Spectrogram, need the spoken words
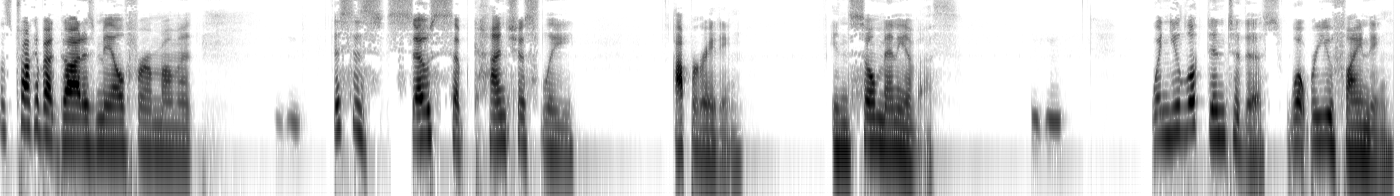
Let's talk about God as male for a moment. Mm-hmm. This is so subconsciously operating in so many of us. Mm-hmm. When you looked into this, what were you finding?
